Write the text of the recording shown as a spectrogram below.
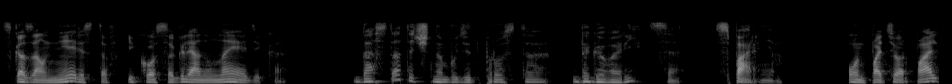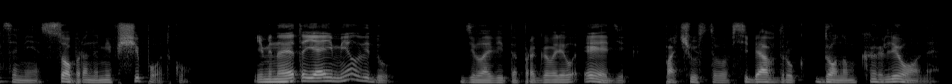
сказал Нерестов и косо глянул на Эдика. Достаточно будет просто договориться с парнем. Он потер пальцами, собранными в щепотку. Именно это я имел в виду, деловито проговорил Эдик, почувствовав себя вдруг Доном Корлеоне.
